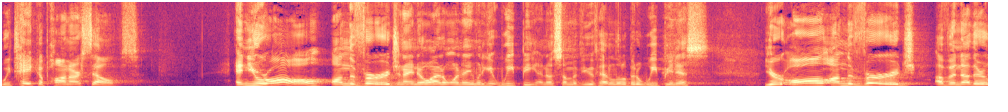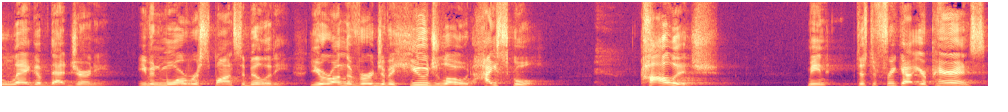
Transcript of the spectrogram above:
we take upon ourselves. And you're all on the verge, and I know I don't want anyone to get weepy. I know some of you have had a little bit of weepiness. You're all on the verge of another leg of that journey, even more responsibility. You're on the verge of a huge load high school, college. I mean, just to freak out your parents,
